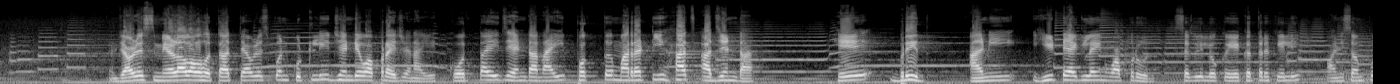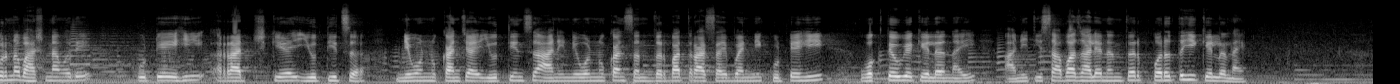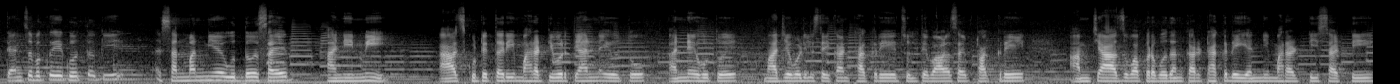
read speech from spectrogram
ज्यावेळेस मेळावा होता त्यावेळेस पण कुठली झेंडे वापरायचे नाही. कोणताही झेंडा नाही फक्त मराठी हाच अजेंडा हे ब्रीद आणि ही टॅगलाईन वापरून सगळी लोक एकत्र केली आणि संपूर्ण भाषणामध्ये कुठेही राजकीय युतीचं निवडणुकांच्या युतींचं आणि निवडणुकांसंदर्भात राजसाहेबांनी कुठेही वक्तव्य केलं नाही आणि ती सभा झाल्यानंतर परतही केलं नाही. त्यांचं फक्त एक होतं की सन्माननीय उद्धव साहेब आणि मी आज कुठेतरी मराठीवरती अन्याय होतो अन्याय होतोय. माझे वडील श्रीकांत ठाकरे चुलते बाळासाहेब ठाकरे आमचे आजोबा प्रबोधनकार ठाकरे यांनी मराठीसाठी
